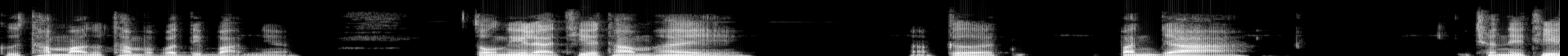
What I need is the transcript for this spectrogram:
คือธรรมานุธรรมปฏิบัติเนี่ย ตรงนี้แหละที่จะทำให้เกิดปัญญา ชนิดที่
